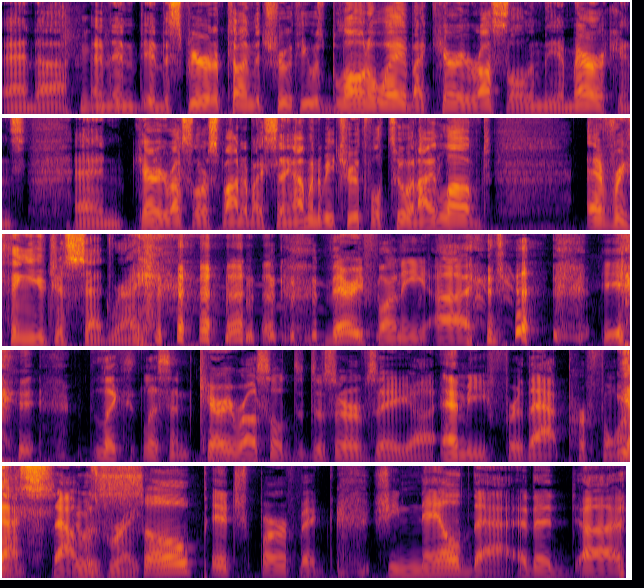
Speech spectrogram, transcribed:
And uh, and in, in the spirit of telling the truth, he was blown away by Keri Russell in The Americans. And Keri Russell responded by saying, "I'm going to be truthful too." And I loved everything you just said, Ray. Very funny. Uh, like, listen, Keri Russell d- deserves a uh, Emmy for that performance. Yes, that it was great. so pitch perfect. She nailed that. And then, uh,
